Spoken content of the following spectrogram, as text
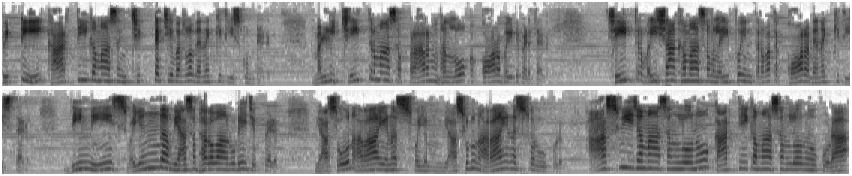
పెట్టి కార్తీక మాసం చిట్ట చివర్లో వెనక్కి తీసుకుంటాడు. మళ్ళీ చైత్రమాస ప్రారంభంలో ఒక కోర బయట పెడతాడు. చైత్ర వైశాఖ మాసములు అయిపోయిన తర్వాత కోర వెనక్కి తీస్తాడు. దీన్ని స్వయంగా వ్యాస భగవానుడే చెప్పాడు. వ్యాసో నారాయణ స్వయం వ్యాసుడు నారాయణ స్వరూపుడు. ఆశ్వీజ మాసంలోనూ కార్తీక మాసంలోనూ కూడా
